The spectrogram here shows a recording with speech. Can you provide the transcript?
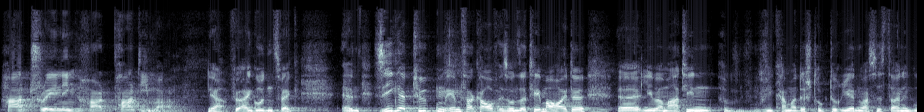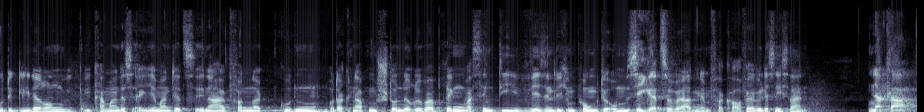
Hard Training, Hard Party machen. Ja, für einen guten Zweck. Ähm, Siegertypen im Verkauf ist unser Thema heute. Äh, lieber Martin, wie kann man das strukturieren? Was ist da eine gute Gliederung? Wie kann man das jemand jetzt innerhalb von einer guten oder knappen Stunde rüberbringen? Was sind die wesentlichen Punkte, um Sieger zu werden im Verkauf? Wer will das nicht sein? Na klar,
